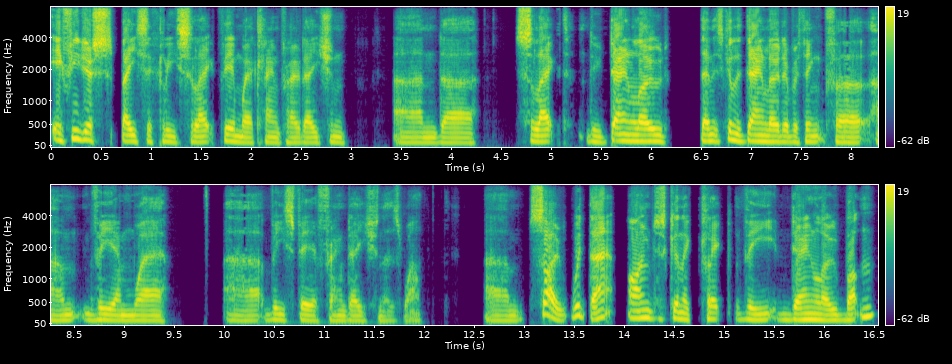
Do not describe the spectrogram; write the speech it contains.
if you just basically select VMware Cloud Foundation and uh, select, do download, then it's going to download everything for um, VMware uh, vSphere Foundation as well. Um, so with that, I'm just going to click the download button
